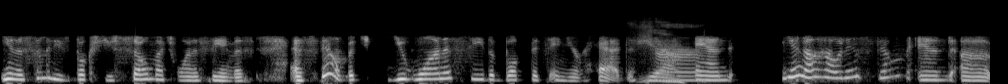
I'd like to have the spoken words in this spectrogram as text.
you know, some of these books you so much want to see them as, as film, but you want to see the book that's in your head. Yeah. And you know how it is, film and uh,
